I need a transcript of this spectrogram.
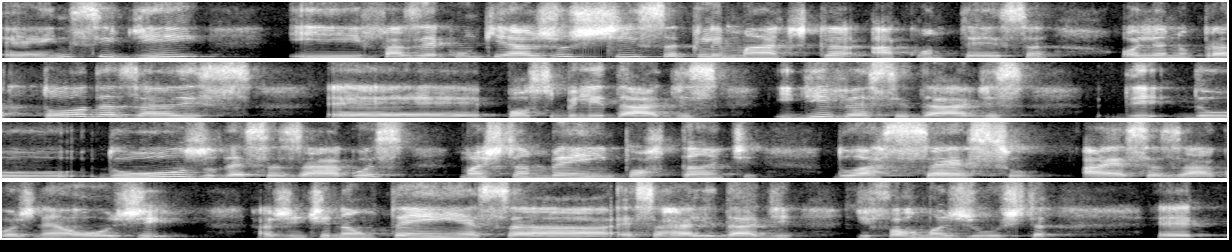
é, incidir e fazer com que a justiça climática aconteça, olhando para todas as é, possibilidades e diversidades de, do, do uso dessas águas, mas também importante do acesso a essas águas, né? Hoje a gente não tem essa, essa realidade de forma justa. É,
